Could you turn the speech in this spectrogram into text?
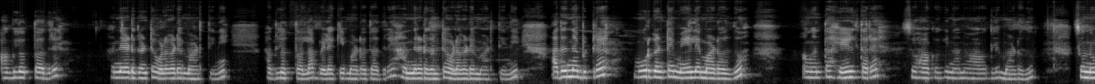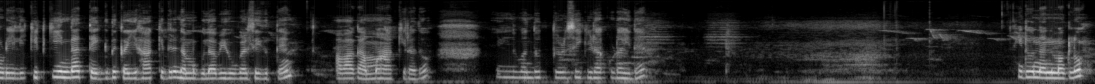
ಹಗಲೊತ್ತಾದರೆ ಹನ್ನೆರಡು ಗಂಟೆ ಒಳಗಡೆ ಮಾಡ್ತೀನಿ. ಹಗಲೊತ್ತಲ್ಲ, ಬೆಳಗ್ಗೆ ಮಾಡೋದಾದರೆ ಹನ್ನೆರಡು ಗಂಟೆ ಒಳಗಡೆ ಮಾಡ್ತೀನಿ. ಅದನ್ನು ಬಿಟ್ಟರೆ ಮೂರು ಗಂಟೆ ಮೇಲೆ ಮಾಡೋದು ಹಂಗಂತ ಹೇಳ್ತಾರೆ. ಸೊ, ಹಾಗಾಗಿ ನಾನು ಆವಾಗಲೇ ಮಾಡೋದು. ಸೊ, ನೋಡಿ ಇಲ್ಲಿ ಕಿಟಕಿಯಿಂದ ತೆಗೆದು ಕೈ ಹಾಕಿದರೆ ನಮ್ಮ ಗುಲಾಬಿ ಹೂಗಳು ಸಿಗುತ್ತೆ. ಆವಾಗ ಅಮ್ಮ ಹಾಕಿರೋದು. ಇಲ್ಲಿ ಒಂದು ತುಳಸಿ ಗಿಡ ಕೂಡ ಇದೆ. ಇದು ನನ್ನ ಮಗಳು.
